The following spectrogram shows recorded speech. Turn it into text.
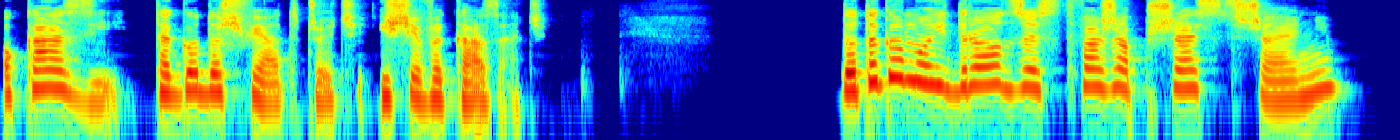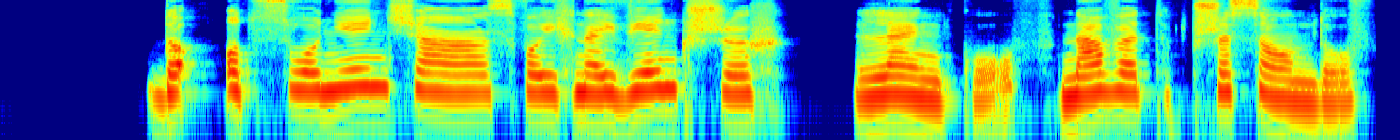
okazji tego doświadczyć i się wykazać. Do tego, moi drodzy, stwarza przestrzeń do odsłonięcia swoich największych lęków, nawet przesądów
